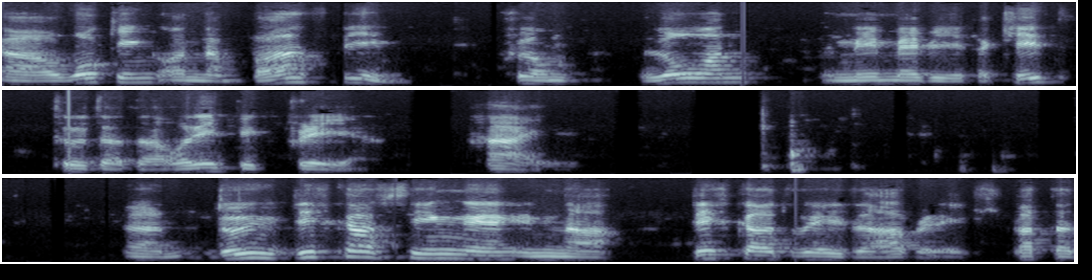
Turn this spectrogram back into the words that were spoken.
uh, walking on a balance beam from low one, maybe the kid, to the, the Olympic player, high. And doing difficult thing in a difficult way is average, but uh,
